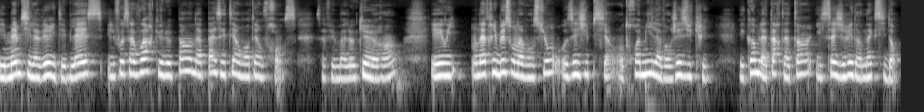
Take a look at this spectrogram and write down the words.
Et même si la vérité blesse, il faut savoir que le pain n'a pas été inventé en France. Ça fait mal au cœur, hein Et oui, on attribue son invention aux Égyptiens en 3000 avant Jésus-Christ. Et comme la tarte atteint, il s'agirait d'un accident.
